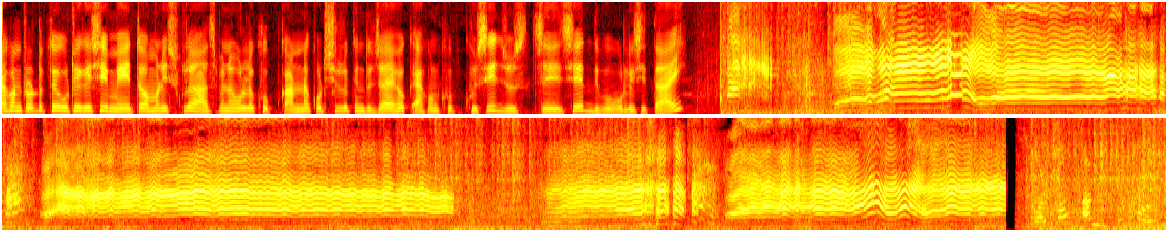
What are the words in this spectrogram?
আমরা এখন টোটোতে উঠে গেছি, মেয়ে তো আমার স্কুলে আসবে না বলে খুব কান্না করছিল, কিন্তু যাই হোক, এখন খুব খুশি, জুস চেয়েছে, দিব বলেছি, তাই আমি তো করব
